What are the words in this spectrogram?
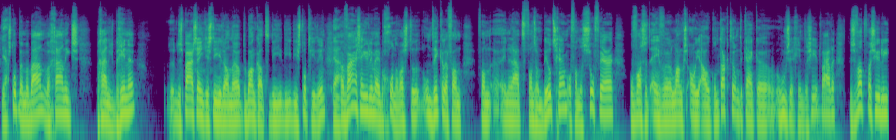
Ja. stop met mijn baan, we gaan iets, we gaan iets beginnen. De spaarcentjes die je dan eh, op de bank had, die, die, die stopt je erin. Ja. Maar waar zijn jullie mee begonnen? Was het het ontwikkelen van, van eh, inderdaad van zo'n beeldscherm of van de software? Of was het even langs al je oude contacten om te kijken hoe ze geïnteresseerd waren? Dus wat was jullie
